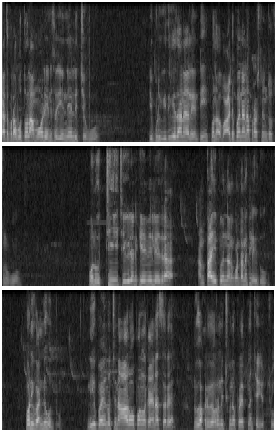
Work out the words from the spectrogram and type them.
గత ప్రభుత్వంలో అమ్మఒడి ఎన్ని ఎన్నేళ్ళు ఇచ్చావు? ఇప్పుడు విధి విధానాలు ఏంటి? పోనీ వాటిపైన ప్రశ్నించవచ్చు నువ్వు. పోనీ వచ్చి చేయడానికి ఏమీ లేదురా అంతా అయిపోయింది అనుకోవడానికి లేదు. పోనీ ఇవన్నీ వద్దు. నీ పైన వచ్చిన ఆరోపణలకైనా సరే నువ్వు అక్కడ వివరణ ఇచ్చుకునే ప్రయత్నం చేయొచ్చు.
